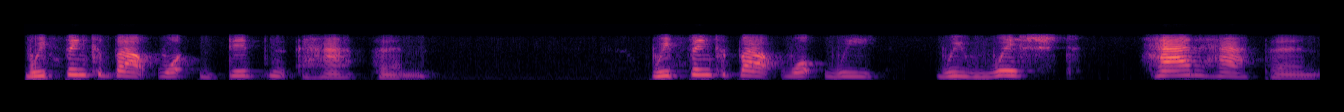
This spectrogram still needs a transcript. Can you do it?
We think about what didn't happen. We think about what we, we wished had happened.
